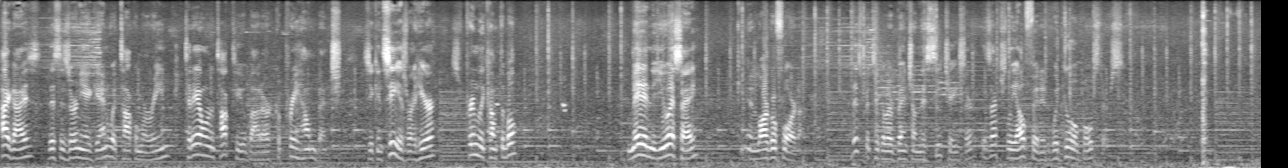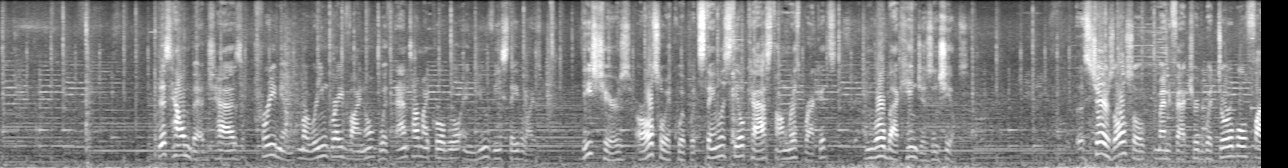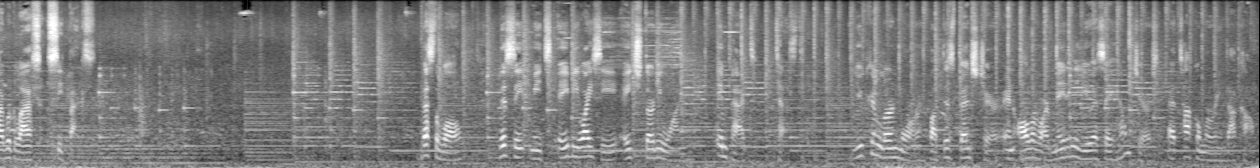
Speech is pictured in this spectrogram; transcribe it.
Hi guys, this is Ernie again with Taco Marine. Today I want to talk to you about our Capri helm bench. As you can see, it's right here, supremely comfortable. Made in the USA in Largo, Florida. This particular bench on this Sea Chaser is actually outfitted with dual bolsters. This helm bench has premium marine grade vinyl with antimicrobial and UV stabilizers. These chairs are also equipped with stainless steel cast armrest brackets and rollback hinges and shields. This chair is also manufactured with durable fiberglass seat backs. Best of all, this seat meets ABYC H31 impact test. You can learn more about this bench chair and all of our made in the USA helm chairs at tacomarine.com.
